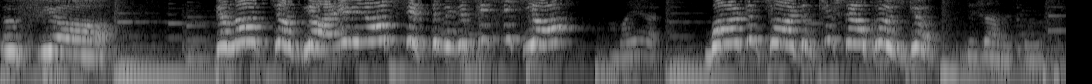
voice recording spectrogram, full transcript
öf ya. Ya ne yapacağız ya? Evine hapsetti bizi pislik ya. Maya Bağırdım çağırdım bir zahmet olmasın.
